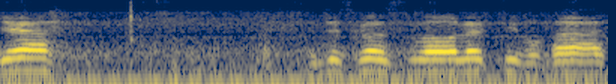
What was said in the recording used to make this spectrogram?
Yeah. I'm just going slow, and let people pass.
